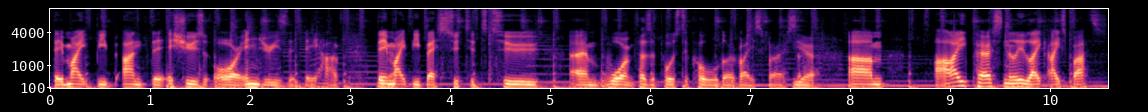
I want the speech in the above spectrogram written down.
they might be and the issues or injuries that they have, they might be best suited to um, warmth as opposed to cold or vice versa. Yeah. Um, I personally like ice baths.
